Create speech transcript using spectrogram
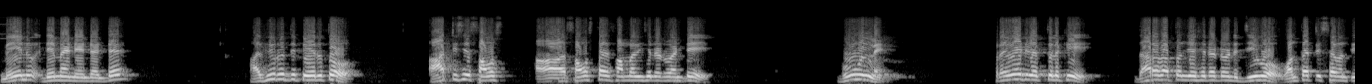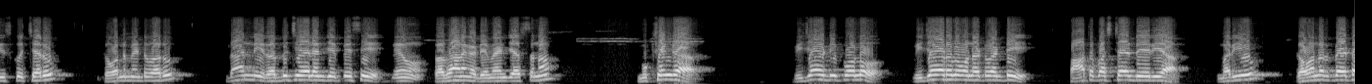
మెయిన్ డిమాండ్ ఏంటంటే అభివృద్ధి పేరుతో ఆర్టీసీ సంస్థ ఆ సంస్థకు సంబంధించినటువంటి భూముల్ని ప్రైవేట్ వ్యక్తులకి దారదత్తం చేసేటటువంటి జీవో వన్ థర్టీ సెవెన్ తీసుకొచ్చారు గవర్నమెంట్ వారు. దాన్ని రద్దు చేయాలని చెప్పేసి మేము ప్రధానంగా డిమాండ్ చేస్తున్నాం. ముఖ్యంగా విజయవాడ డిపోలో విజయవాడలో ఉన్నటువంటి పాత బస్టాండ్ ఏరియా మరియు గవర్నర్పేట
